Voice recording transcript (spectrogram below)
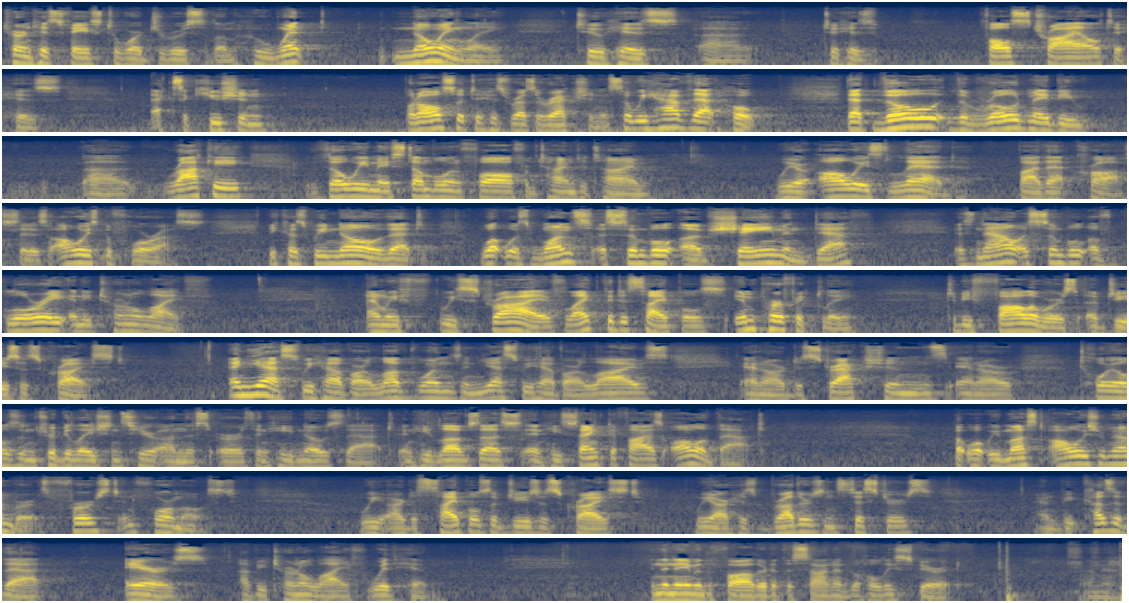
turned his face toward Jerusalem who went knowingly to his uh, to his false trial to his execution but also to his resurrection. And so we have that hope that though the road may be uh, rocky, though we may stumble and fall from time to time, we are always led by that cross that is always before us because we know that what was once a symbol of shame and death is now a symbol of glory and eternal life. And we, we strive, like the disciples, imperfectly, to be followers of Jesus Christ. And yes, we have our loved ones, and yes, we have our lives and our distractions and our toils and tribulations here on this earth, and He knows that, and He loves us, and He sanctifies all of that. But what we must always remember is first and foremost, we are disciples of Jesus Christ, We are his brothers and sisters, and because of that, heirs of eternal life with him. In the name of the Father, and of the Son, and of the Holy Spirit.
